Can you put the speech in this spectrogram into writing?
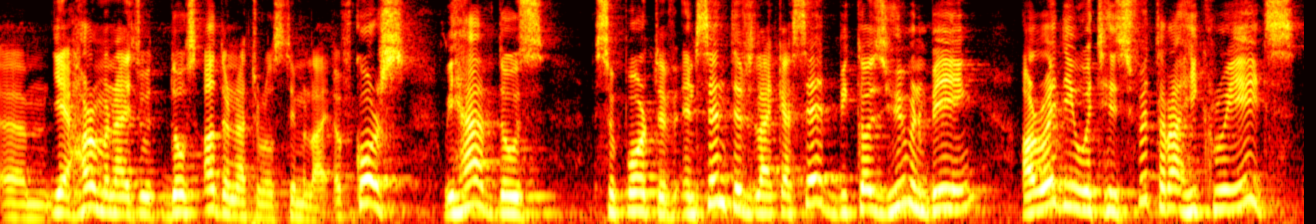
um, yeah, harmonized with those other natural stimuli. Of course, we have those supportive incentives, like I said, because human being already with his fitrah, he creates,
